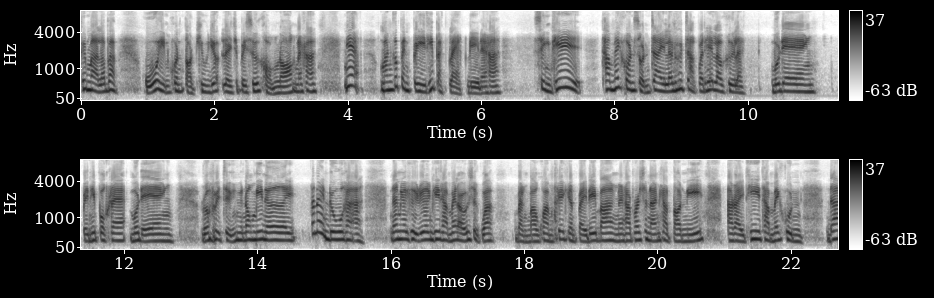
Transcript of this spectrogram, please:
ขึ้นมาแล้วแบบโหเห็นคนต่อคิวเยอะเลยจะไปซื้อของน้องนะคะ เนี่ยมันก็เป็นปีที่แปลกๆดีนะคะ สิ่งที่ทำให้คนสนใจและรู้จักประเทศเราคืออะไรหมูแดง เป็นฮิปโปแคร์หมูแดง รวมไปถึงน้องมีเนยก็น่าเอ็นดูค่ะ นั่นก็คือเรื่องที่ทำให้เรารู้สึกว่า แบ่งเบาความเครียดกันไปได้บ้างนะคะ เพราะฉะนั้นค่ะตอนนี้อะไรที่ทำให้คุณได้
